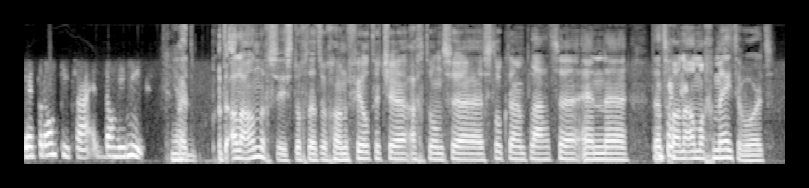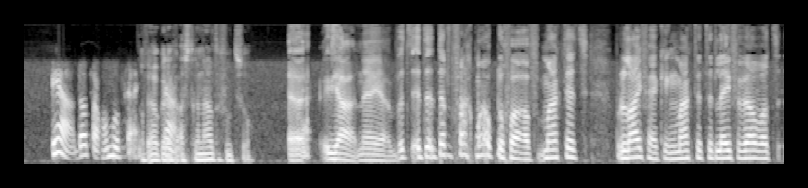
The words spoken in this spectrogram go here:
restaurantpizza dan weer niet. Ja. Het, het allerhandigste is toch dat we gewoon een filtertje achter onze eh, slokdarm plaatsen... en eh, dat het gewoon allemaal gemeten wordt. Ja, dat zou handig zijn. Of elke ja. dag astronautenvoedsel. Eh, ja, nee, ja. Dat vraag ik me ook nog wel af. Maakt het, lifehacking, maakt het het leven wel wat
